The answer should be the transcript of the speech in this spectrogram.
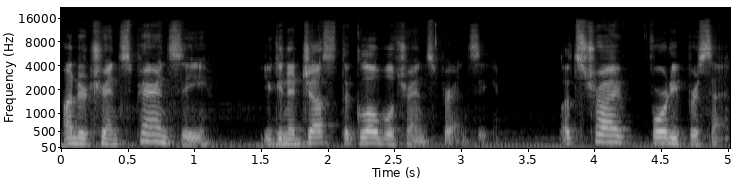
Under Transparency, you can adjust the global transparency. Let's try 40%.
